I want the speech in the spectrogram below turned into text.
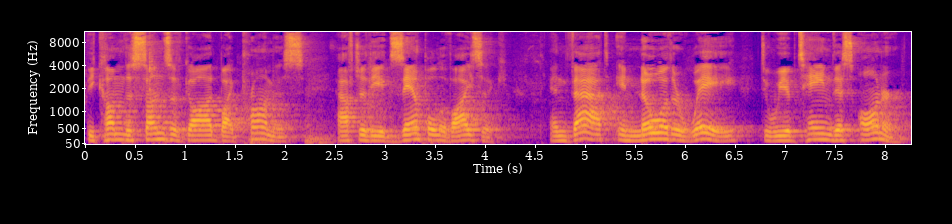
become the sons of God by promise after the example of Isaac, and that in no other way do we obtain this honor."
